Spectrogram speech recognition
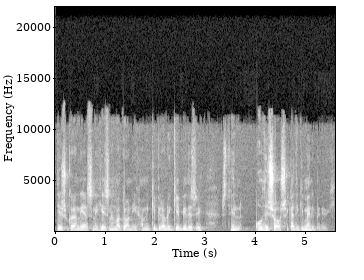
της Ουκρανίας συνεχίζει να ματώνει. Είχαμε και πυραυλική επίθεση στην Οδυσσό, σε κατοικημένη περιοχή.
